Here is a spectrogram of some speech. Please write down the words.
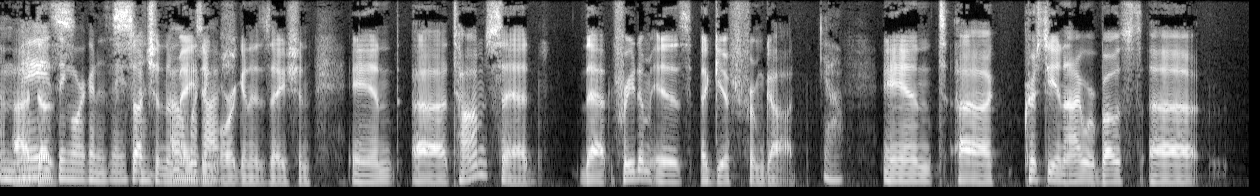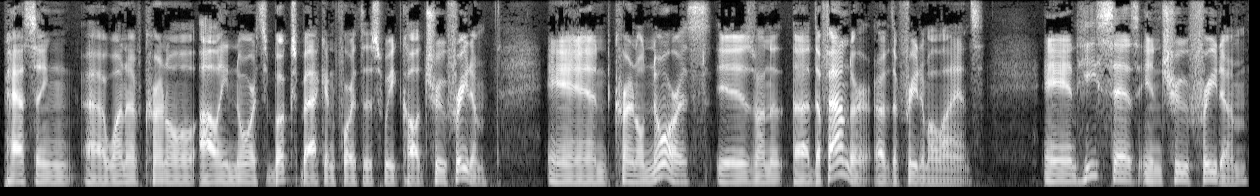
Uh, Amazing organization. Such an Oh amazing gosh. organization. And uh, Tom said that freedom is a gift from God. Yeah. And uh, Christy and I were both uh, passing uh, one of Colonel Ollie North's books back and forth this week called True Freedom. And Colonel North is one of, uh, the founder of the Freedom Alliance. And he says in True Freedom,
